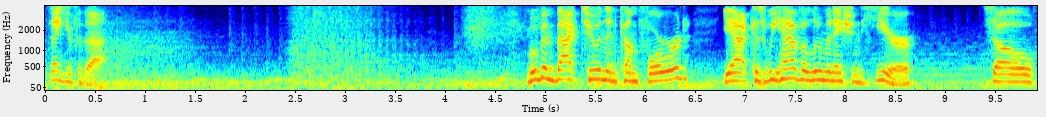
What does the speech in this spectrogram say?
Thank you for that. Moving back two and then come forward? Yeah, because we have illumination here. So...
